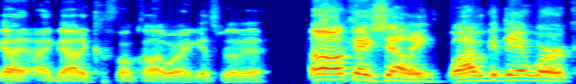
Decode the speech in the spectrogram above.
Got, I got a phone call where I guess. we Oh, okay, Shelly. Well, have a good day at work.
